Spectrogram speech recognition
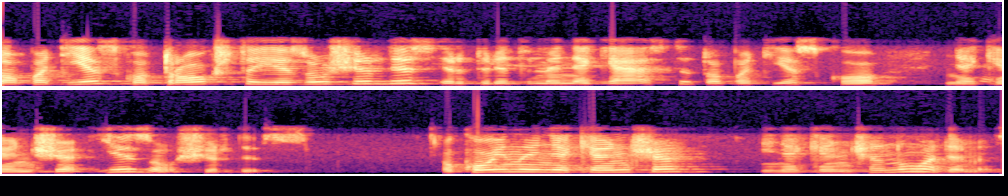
to paties, ko trokšta Jėzaus širdis ir turėtume nekesti to paties, ko nekenčia Jėzaus širdis. O ko jinai nekenčia? Ji nekenčia nuodėmės.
